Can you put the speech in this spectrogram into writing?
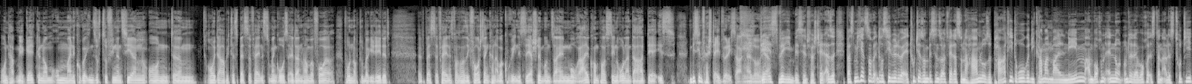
und habe mir Geld genommen, um meine Kokainsucht zu finanzieren. Und ähm, heute habe ich das beste Verhältnis zu meinen Großeltern. Haben wir vorher vorhin noch drüber geredet. Das beste Verhältnis, was man sich vorstellen kann. Aber Kokain ist sehr schlimm und sein Moralkompass, den Roland da hat, der ist ein bisschen verstellt, würde ich sagen. Also Der ja. ist wirklich ein bisschen verstellt. Also, was mich jetzt noch interessieren würde, er tut ja so ein bisschen so, als wäre das so eine harmlose Partydroge, die kann man mal nehmen am Wochenende und unter der Woche ist dann alles tutti.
